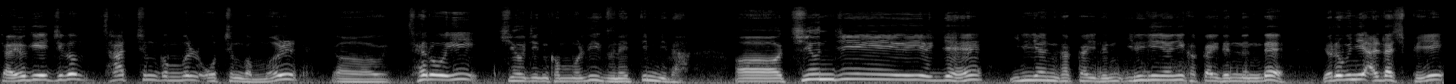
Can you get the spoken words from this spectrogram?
자 여기에 지금 4층 건물 5층 건물 어, 새로이 지어진 건물이 눈에 띕니다. 어, 지은 지 이제 1년 가까이 된 1, 2년이 가까이 됐는데 여러분이 알다시피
